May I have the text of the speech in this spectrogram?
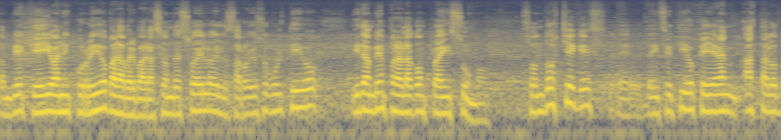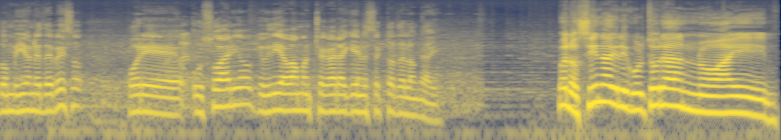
también que ellos han incurrido para la preparación de suelo y el desarrollo de su cultivo y también para la compra de insumos. Son dos cheques eh, de incentivos que llegan hasta los 2 millones de pesos por eh, usuario que hoy día vamos a entregar aquí en el sector de Longaví. Bueno, sin agricultura no hay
